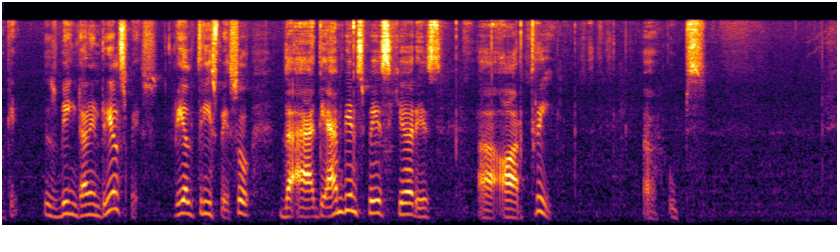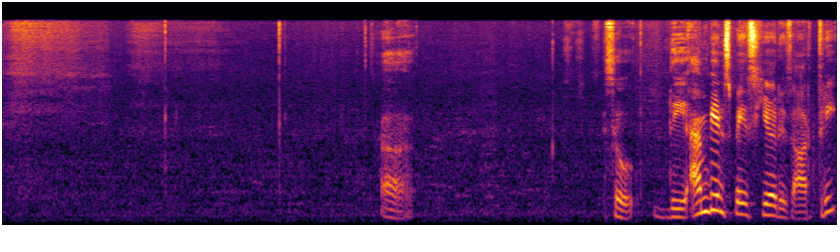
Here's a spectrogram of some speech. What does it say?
okay is being done in real space real 3 space. So the uh, the ambient space here is uh, r3 uh, oops. So the ambient space here is R3, it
